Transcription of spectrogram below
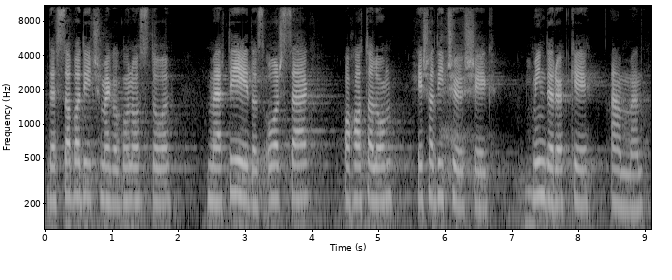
de szabadíts meg a gonosztól, mert tiéd az ország, a hatalom és a dicsőség mindörökké. Amen.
